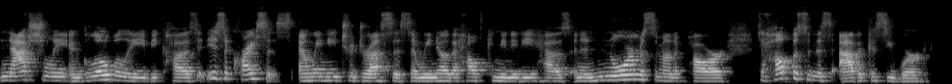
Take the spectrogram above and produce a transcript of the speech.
nationally and globally because it is a crisis and we need to address this. And we know the health community has an enormous amount of power to help us in this advocacy work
